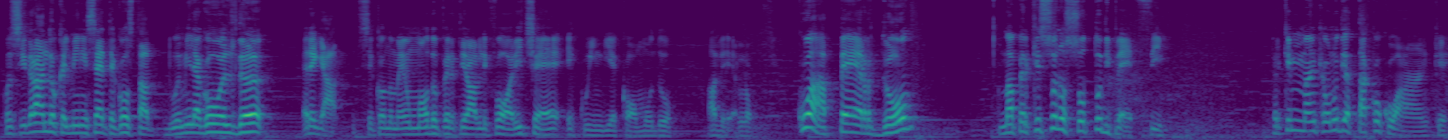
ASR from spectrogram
Considerando che il mini 7 costa 2000 gold, regà, secondo me un modo per tirarli fuori c'è e quindi è comodo averlo. Qua perdo, ma perché sono sotto di pezzi. Perché mi manca uno di attacco qua anche.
